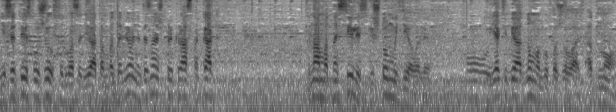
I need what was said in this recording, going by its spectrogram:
Если ты служил в 129-м батальоне, ты знаешь прекрасно, как к нам относились и что мы делали. Ну, я тебе одно могу пожелать, одно.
